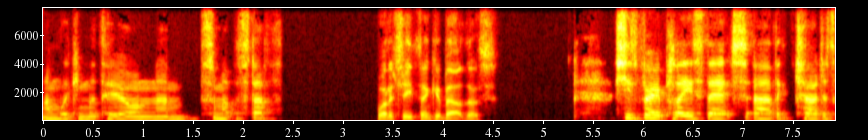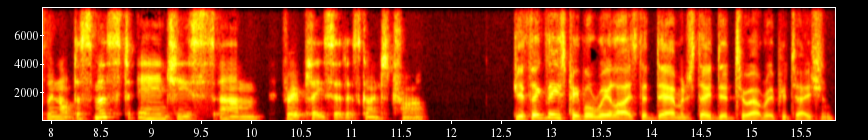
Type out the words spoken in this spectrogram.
I'm working with her on um, some other stuff. What did she think about this? She's very pleased that uh, the charges were not dismissed, and she's um, very pleased that it's going to trial. Do you think these people realize the damage they did to our reputation?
